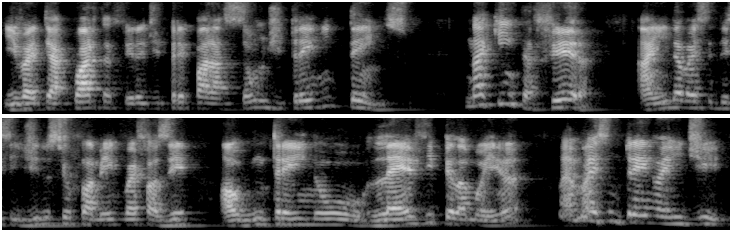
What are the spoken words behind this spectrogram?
e vai ter a quarta-feira de preparação de treino intenso. Na quinta-feira, ainda vai ser decidido se o Flamengo vai fazer algum treino leve pela manhã, mas mais um treino aí de,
